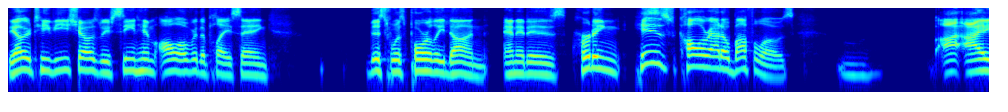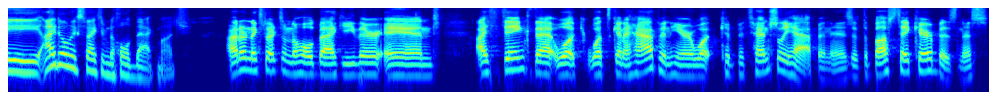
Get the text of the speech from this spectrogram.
the other TV shows, we've seen him all over the place saying this was poorly done and it is hurting his Colorado Buffaloes. I I, I don't expect him to hold back much. I don't expect him to hold back either. And I think that what what's going to happen here, what could potentially happen, is if the Buffs take care of business,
